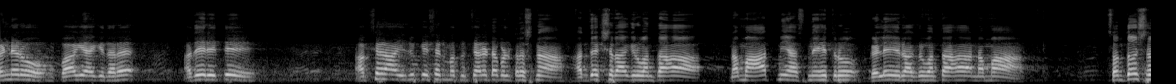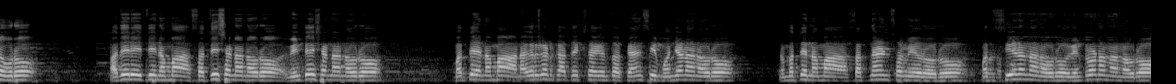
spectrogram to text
ಗಣ್ಯರು ಭಾಗಿಯಾಗಿದ್ದಾರೆ. ಅದೇ ರೀತಿ ಅಕ್ಷರ ಎಜುಕೇಷನ್ ಮತ್ತು ಚಾರಿಟಬಲ್ ಟ್ರಸ್ಟ್ನ ಅಧ್ಯಕ್ಷರಾಗಿರುವಂತಹ ನಮ್ಮ ಆತ್ಮೀಯ ಸ್ನೇಹಿತರು, ಗೆಳೆಯರಾಗಿರುವಂತಹ ನಮ್ಮ ಸಂತೋಷ್ ರವರು ಅದೇ ರೀತಿ ನಮ್ಮ ಸತೀಶ್ ಅಣ್ಣನವರು, ವೆಂಕಟೇಶ್ ಅಣ್ಣನವರು, ಮತ್ತು ನಮ್ಮ ನಗರ ಘಟಕ ಅಧ್ಯಕ್ಷರಾಗಿರುವಂಥ ಫ್ಯಾನ್ಸಿ ಮಂಜಣ್ಣನವರು, ಮತ್ತು ನಮ್ಮ ಸತ್ಯನಾರಾಯಣ ಸ್ವಾಮಿಯವರವರು ಮತ್ತು ಸೀಣಣ್ಣನವರು ವೆಂಕಟಣ್ಣನವರು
